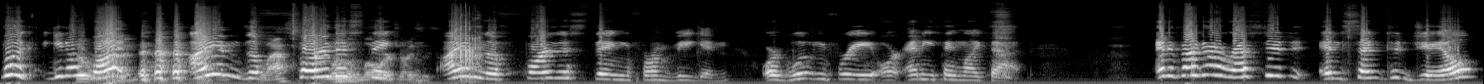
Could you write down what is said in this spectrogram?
Look, you know So what? Ruben, I am the last one of the farthest lower thing. choices. I am the farthest thing from vegan or gluten free or anything like that. And if I got arrested and sent to jail,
